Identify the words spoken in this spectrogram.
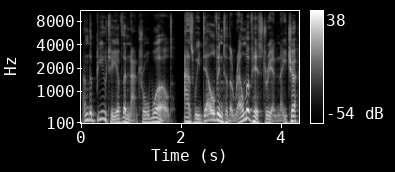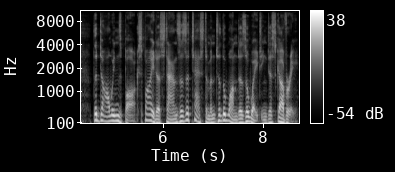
and the beauty of the natural world. As we delve into the realm of history and nature, the Darwin's bark spider stands as a testament to the wonders awaiting discovery.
